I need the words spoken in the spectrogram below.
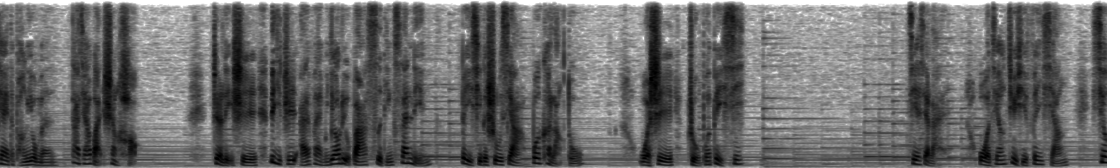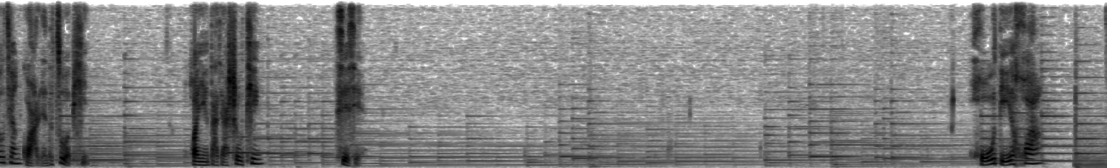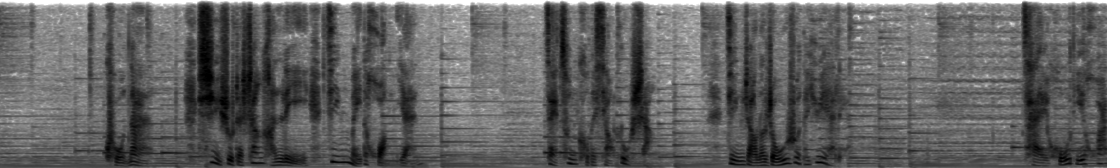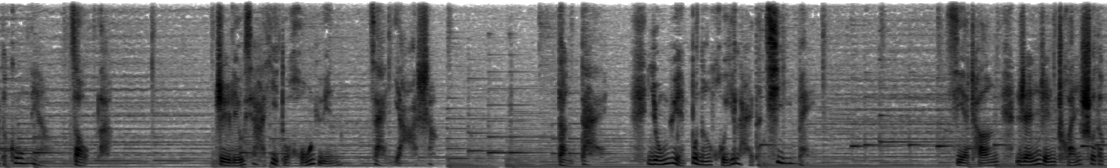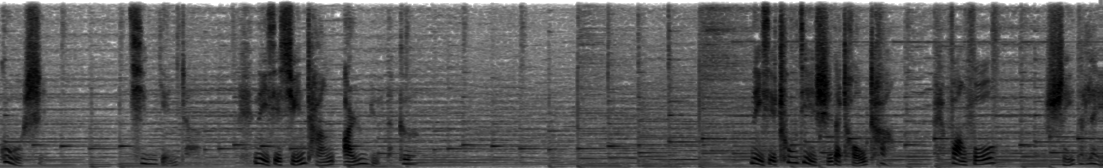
亲爱的朋友们，大家晚上好，这里是荔枝 FM 幺六八四零三零贝西的书下播客朗读，我是主播贝西。接下来，我将继续分享萧江寡人的作品，欢迎大家收听，谢谢。蝴蝶花，苦难叙述着伤痕里精美的谎言，在村口的小路上惊扰了柔弱的月亮。采蝴蝶花的姑娘走了，只留下一朵红云在崖上永远不能回来的凄美，写成人人传说的故事，轻吟着那些寻常儿女的歌，那些初见时的惆怅，仿佛谁的泪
